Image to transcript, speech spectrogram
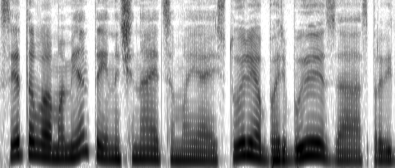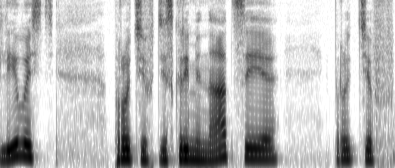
С этого момента и начинается моя история борьбы за справедливость, против дискриминации, против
